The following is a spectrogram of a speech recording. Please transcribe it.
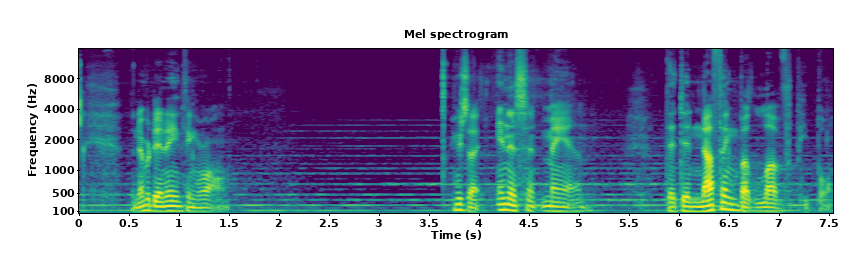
that never did anything wrong. Here's an innocent man that did nothing but love people.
